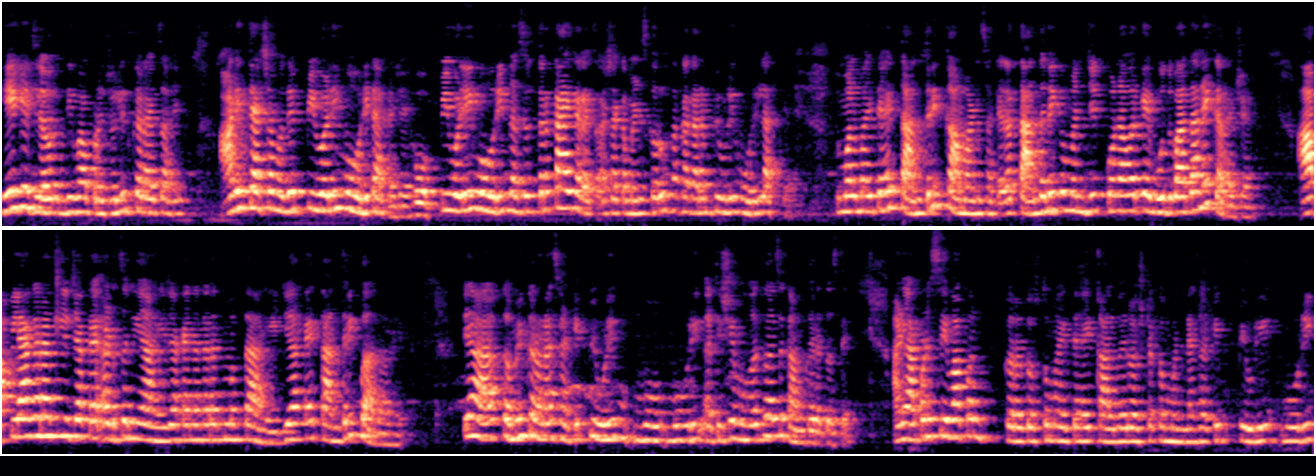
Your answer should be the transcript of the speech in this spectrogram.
हे घेतल्यावर दिवा प्रज्वलित करायचा आहे. आणि त्याच्यामध्ये पिवळी मोहरी टाकायची आहे. हो पिवळी मोहरी नसेल तर काय करायचं? अशा कमेंट्स करूच नका कारण पिवळी मोहरी लागते. तुम्हाला माहिती आहे तांत्रिक कामांसाठी. आता तांत्रिक म्हणजे कोणावर काही बुधबाधा नाही करायची आहे आपल्या घरातली ज्या काही अडचणी आहे ज्या काही नकारात्मकता आहे ज्या काही तांत्रिक बाधा आहे त्या कमी करण्यासाठी पिवळी मो मोहरी अतिशय महत्त्वाचं काम करत असते. आणि आपण सेवा पण करत असतो माहिती आहे कालभैरव अष्टकं म्हणण्यासाठी पिवळी मोहरी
